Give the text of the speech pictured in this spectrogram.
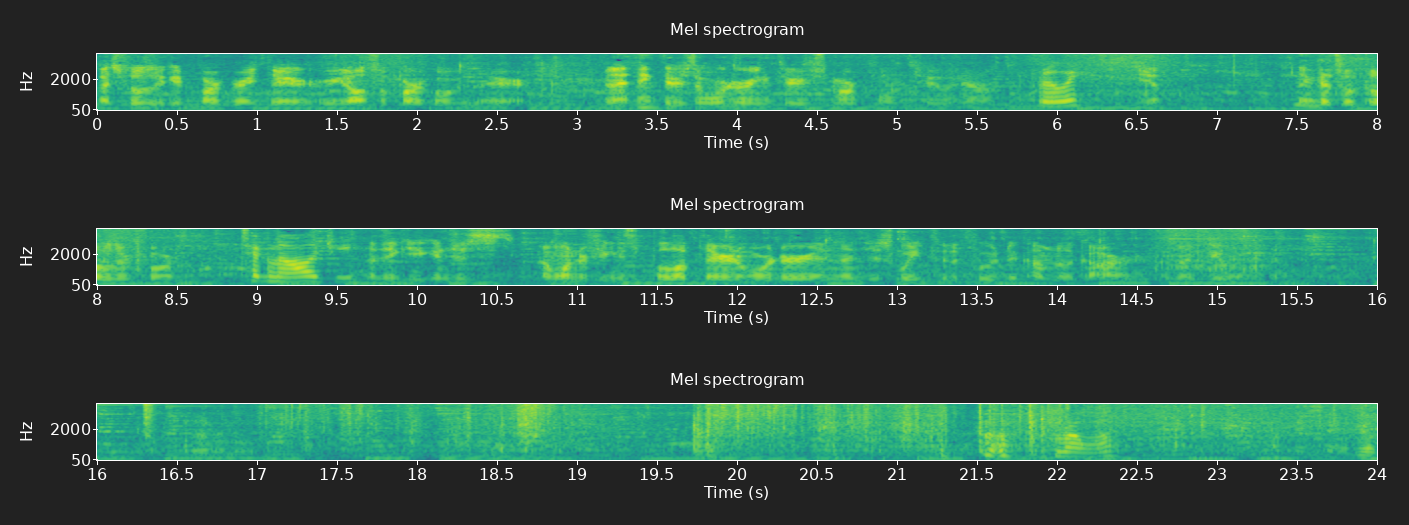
I suppose we could park right there. We could also park over there. And I think there's ordering through your smartphone too now. Really? Yep. I think that's what those are for. Technology. I think you can just. I wonder if you can just pull up there and order, and then just wait for the food to come to the car. That might be one of it. I don't know. Wrong one. Yep.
